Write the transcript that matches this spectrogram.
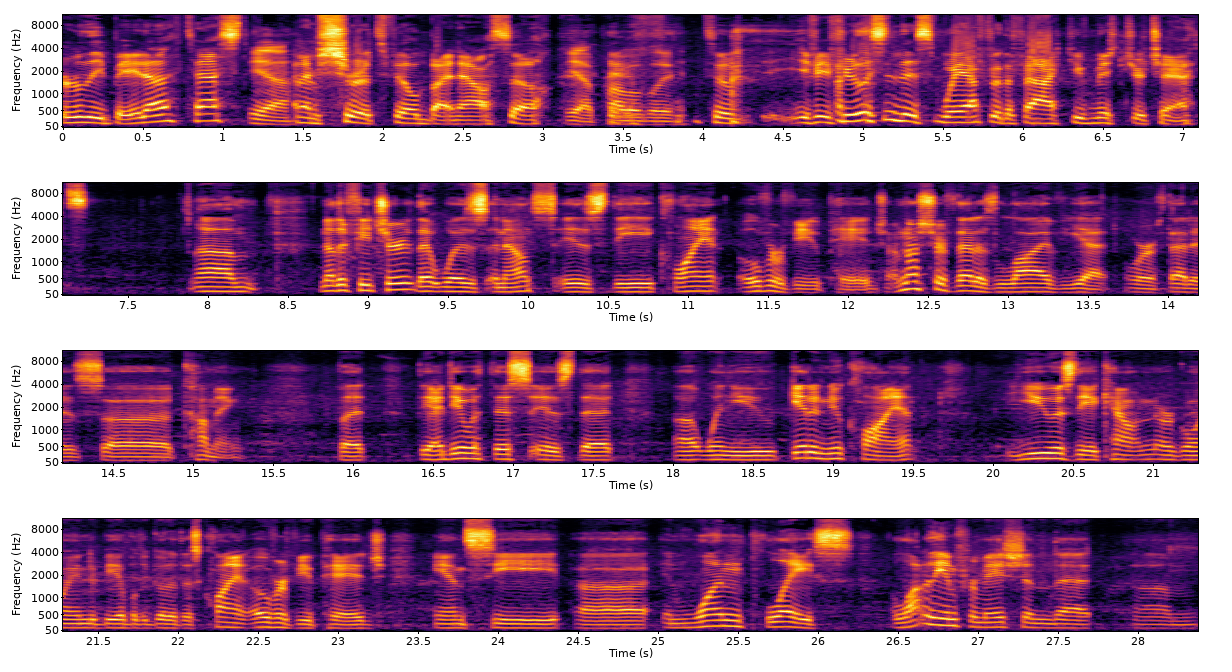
early beta test. Yeah. and I'm sure it's filled by now. So Yeah, probably. So if, if you're listening to this way after the fact, you've missed your chance. Um, another feature that was announced is the client overview page. I'm not sure if that is live yet or if that is uh, coming, but the idea with this is that uh, when you get a new client, you as the accountant are going to be able to go to this client overview page and see uh, in one place a lot of the information that um,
